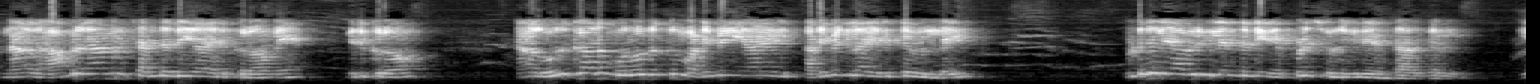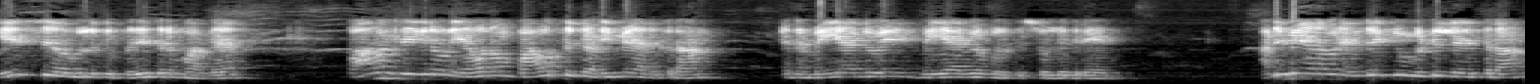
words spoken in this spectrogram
நாங்கள் அபிரகாமின் சந்ததியா இருக்கிறோமே இருக்கிறோம். நாங்கள் ஒரு காலம் ஒருவருக்கும் அடிமையாய் அடிமைகளாய் இருக்கவில்லை. விடுதலையாவீர்கள் என்று நீர் எப்படி சொல்லுகிறீர்? என்றார்கள். இயேசு அவர்களுக்கு பிரதிதரமாக பாவம் செய்கிறவன் எவனும் பாவத்துக்கு அடிமையா இருக்கிறான். என மெய்யாகவே மெய்யாகவே உங்களுக்கு சொல்லுகிறேன். அடிமையானவன் என்றைக்கும் வீட்டில் நிலைக்கிறான்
